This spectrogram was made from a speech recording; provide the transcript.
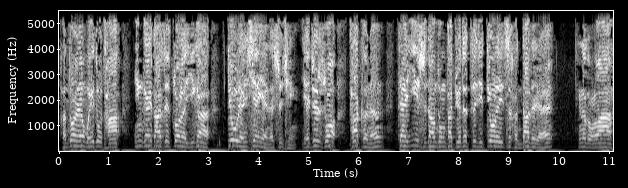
很多人围住她，应该她是做了一个丢人现眼的事情，也就是说，她可能在意识当中，她觉得自己丢了一次很大的人，听得懂了吗？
